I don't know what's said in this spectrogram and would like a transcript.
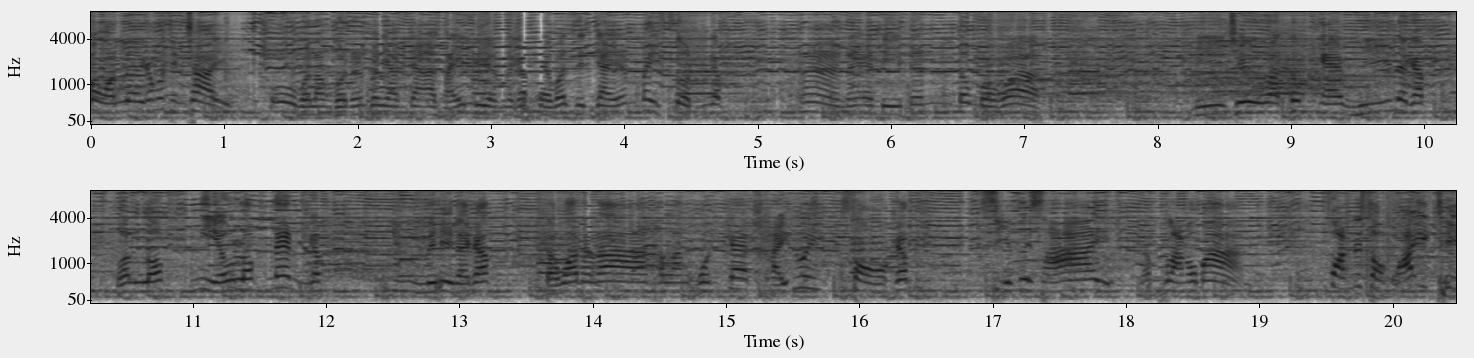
ก่อนเลยครับวัดสินชัย โอ้พลังพลนั้นพยายามจะอาศัยเหลี่ยมนะครับ แต่ว่าสินใจนั้นไม่สนครับอ่าในอดีตนั้นต้องบอกว่า มีชื่อว่าตุ๊กแกผีเลยครับเพอล็อกเหนียวล็อกแน่นครับนี่แหละครับ แต่ว่าทางด้านพลังพลแก้ไขด้วยศอกครับ เสียบด้วยซ้ายแล้วพลังออกมาฟันด้วยศอกขวาอีกที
